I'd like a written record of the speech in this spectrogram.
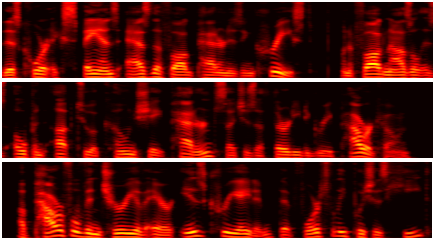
This core expands as the fog pattern is increased. When a fog nozzle is opened up to a cone shaped pattern, such as a 30 degree power cone, a powerful venturi of air is created that forcefully pushes heat,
